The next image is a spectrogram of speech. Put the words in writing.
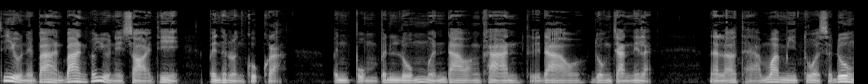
ที่อยู่ในบ้านบ้านก็อยู่ในซอยที่เป็นถนนกุกระเป็นปุ่มเป็นหลุมเหมือนดาวอังคาร หรือดาวดวงจันทร์นี่แหละนะแล้วแถมว่ามีตัวสะดุ้ง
